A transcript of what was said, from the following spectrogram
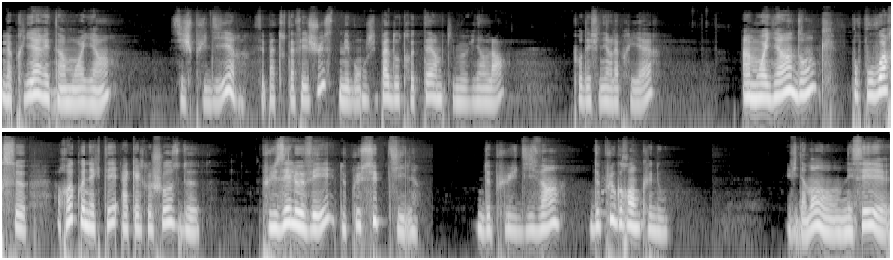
La prière est un moyen, si je puis dire, c'est pas tout à fait juste, mais bon, j'ai pas d'autre terme qui me vient là pour définir la prière. Un moyen donc pour pouvoir se reconnecter à quelque chose de plus élevé, de plus subtil, de plus divin, de plus grand que nous. Évidemment, on essaie,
